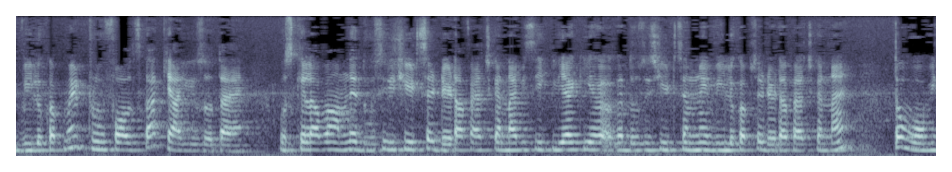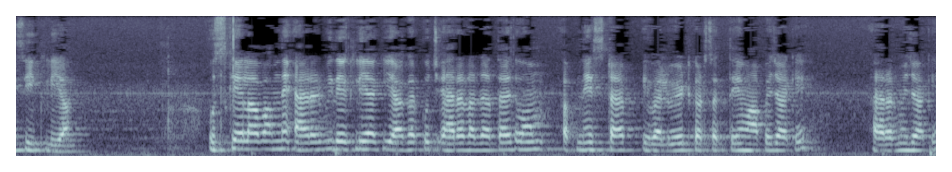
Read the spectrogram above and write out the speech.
वी लुकअप में ट्रू फॉल्स का क्या यूज़ होता है। उसके अलावा हमने दूसरी शीट से डेटा फैच करना भी सीख लिया कि अगर दूसरी शीट से हमने वी लुकअप से डेटा फैच करना है तो वो भी सीख लिया। उसके अलावा हमने एरर भी देख लिया कि अगर कुछ एरर आ जाता है तो हम अपने स्टेप इवेलुएट कर सकते हैं वहाँ पे जाके एरर में जाके।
